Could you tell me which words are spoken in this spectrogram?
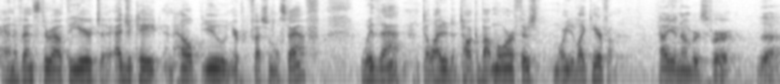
and events throughout the year to educate and help you and your professional staff. With that, delighted to talk about more if there's more you'd like to hear from. How are your numbers for the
